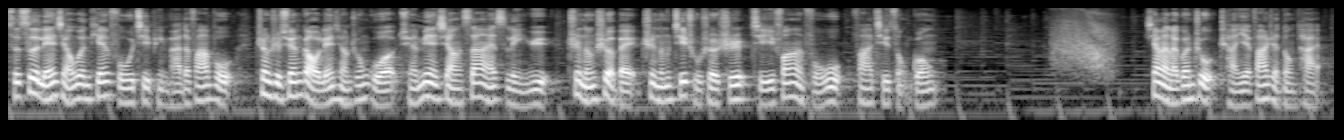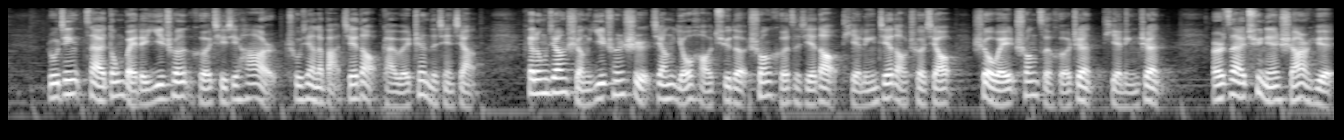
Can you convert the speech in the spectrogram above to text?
此次联想问天服务器品牌的发布，正式宣告联想中国全面向 3S 领域智能设备、智能基础设施及方案服务发起总攻。下面来关注产业发展动态。如今，在东北的伊春和齐齐哈尔出现了把街道改为镇的现象。黑龙江省伊春市将友好区的双河子街道铁林街道撤销，设为双子河镇铁林镇。而在去年十二月，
